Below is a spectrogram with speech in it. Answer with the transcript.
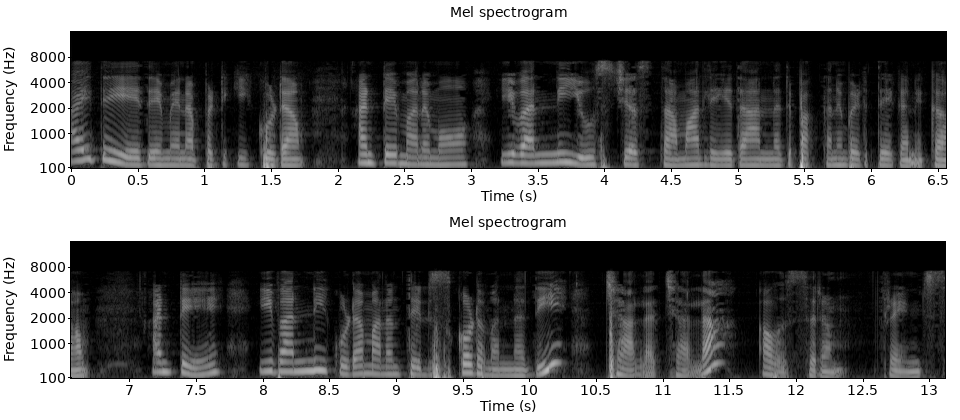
అయితే ఏదేమైనప్పటికీ కూడా అంటే మనము ఇవన్నీ యూస్ చేస్తామా లేదా అన్నది పక్కన పెడితే కనుక అంటే ఇవన్నీ కూడా మనం తెలుసుకోవడం అన్నది చాలా చాలా అవసరం ఫ్రెండ్స్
